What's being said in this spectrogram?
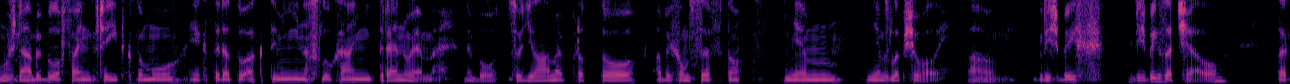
Možná by bylo fajn přejít k tomu, jak teda to aktivní naslouchání trénujeme, nebo co děláme pro to, abychom se v, to, v, něm, v něm zlepšovali. A když bych, když bych začal, tak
